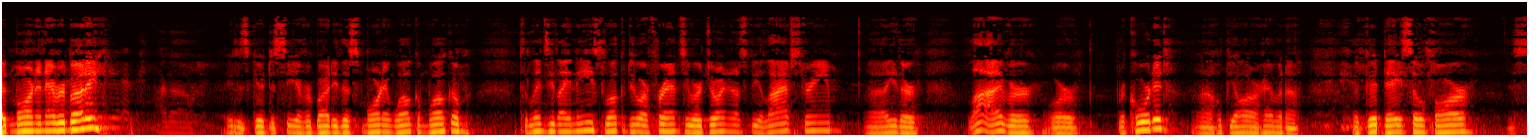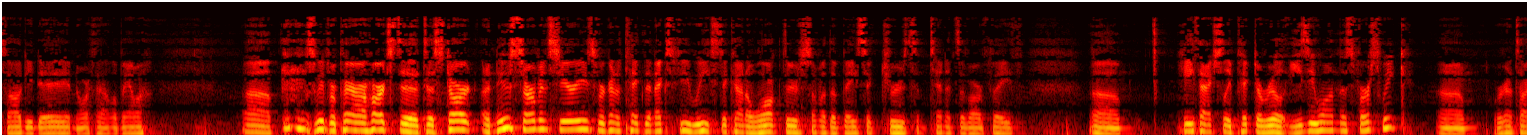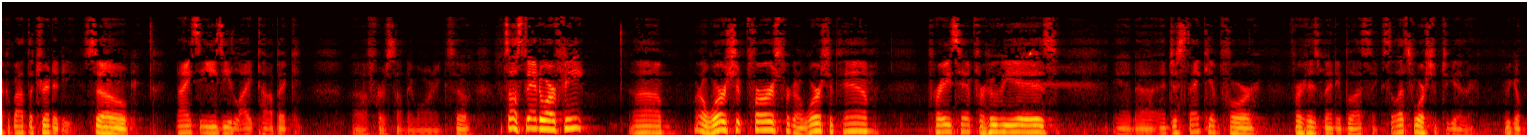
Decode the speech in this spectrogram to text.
Good morning, everybody. It is good to see everybody this morning. Welcome, welcome to Lindsay Lane East. Welcome to our friends who are joining us via live stream, uh, either live or, or recorded. I uh, hope y'all are having a, a good day so far. This soggy day in North Alabama. Uh, as we prepare our hearts to, to start a new sermon series, we're going to take the next few weeks to kind of walk through some of the basic truths and tenets of our faith. Um, Heath actually picked a real easy one this first week. Um, we're going to talk about the Trinity. So, nice, easy, light topic uh, for Sunday morning. So, let's all stand to our feet. Um, we're going to worship first. We're going to worship Him, praise Him for who He is, and uh, and just thank Him for for His many blessings. So, let's worship together. Here we go.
